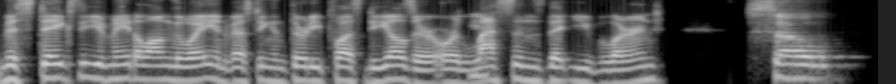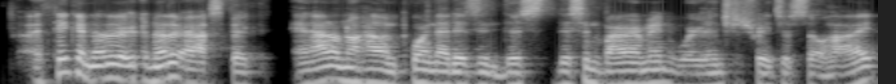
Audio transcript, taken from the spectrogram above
mistakes that you've made along the way, investing in thirty plus deals, or or lessons that you've learned? So I think another another aspect, and I don't know how important that is in this this environment where interest rates are so high,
